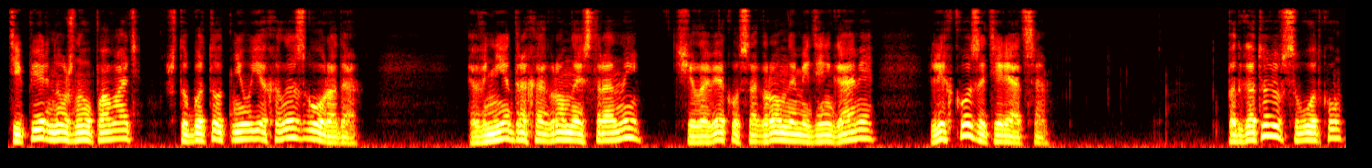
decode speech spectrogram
Теперь нужно уповать, чтобы тот не уехал из города. В недрах огромной страны человеку с огромными деньгами легко затеряться. Подготовив сводку,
